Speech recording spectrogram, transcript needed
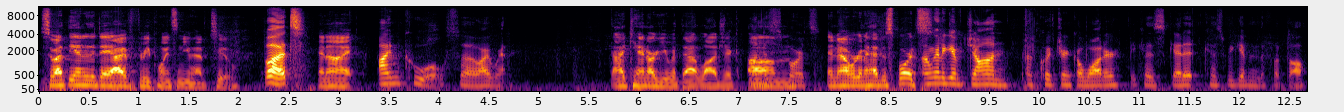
So at the end of the day, I have three points and you have two. But And I, I'm cool, so I win. I can't argue with that logic. On to Um, sports. And now we're gonna head to sports. I'm gonna give John a quick drink of water because get it? Because we give him the football.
